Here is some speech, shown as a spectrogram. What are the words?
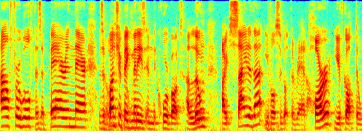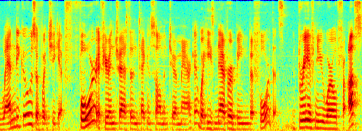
Alpha Wolf, there's a bear in there. There's a bunch of big minis in the core box alone. Outside of that, you've also got the Red Horror, you've got the Wendigos, of which you get four if you're interested in taking Solomon to America, where he's never been before. That's brave new world for us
